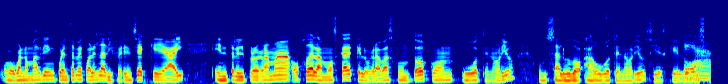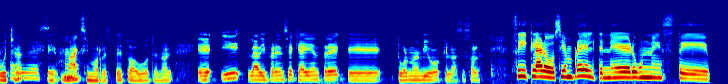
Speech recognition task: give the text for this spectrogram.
o bueno, más bien cuéntame cuál es la diferencia que hay entre el programa Ojo de la Mosca que lo grabas junto con Hugo Tenorio. Un saludo a Hugo Tenorio, si es que lo Ea, escucha. Eh, máximo respeto a Hugo Tenorio. Eh, y la diferencia que hay entre que turno en vivo que lo hace sola. Sí, claro, siempre el tener un este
